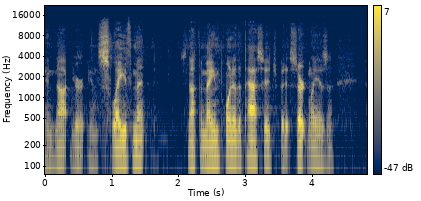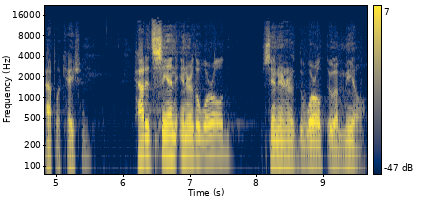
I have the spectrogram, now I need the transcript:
and not your enslavement. It's not the main point of the passage, but it certainly is an application. How did sin enter the world? Sin entered the world through a meal.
